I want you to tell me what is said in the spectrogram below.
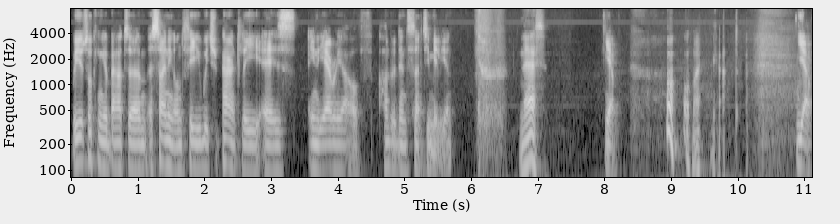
Where you're talking about um, a signing on fee, which apparently is in the area of 130 million. Net. Yeah. Oh my god. Yeah.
